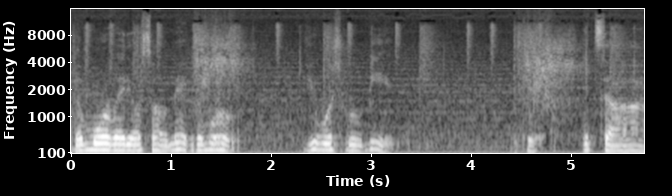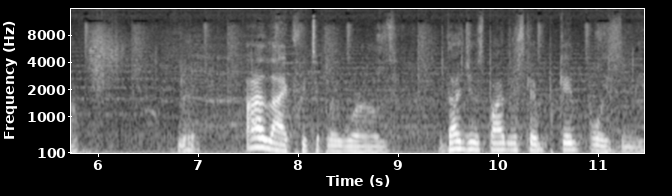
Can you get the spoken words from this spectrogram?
the more videos I'll make the more viewers will be. Okay. It's uh I like free to play worlds dungeon spiders can can poison me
